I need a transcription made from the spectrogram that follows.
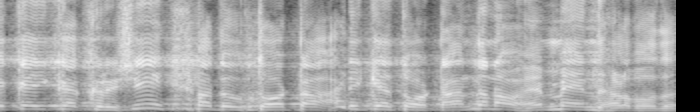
ಏಕೈಕ ಕೃಷಿ ಅದು ತೋಟ, ಅಡಿಕೆ ತೋಟ ಅಂತ ನಾವು ಹೆಮ್ಮೆಯಿಂದ ಹೇಳ್ಬೋದು.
